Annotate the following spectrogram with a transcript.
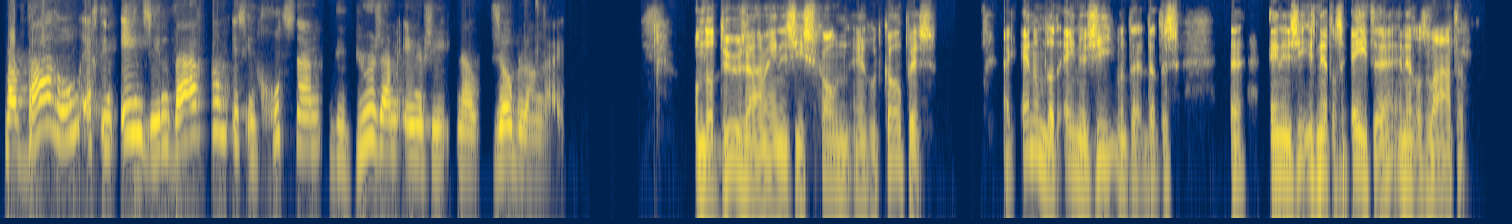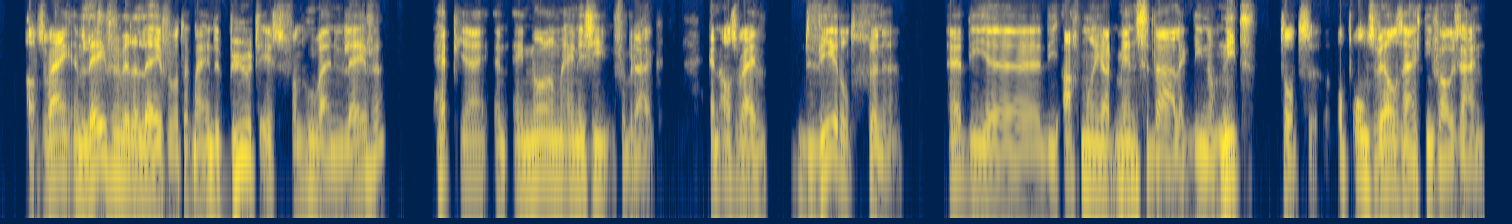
Maar waarom, echt in één zin, waarom is in godsnaam die duurzame energie nou zo belangrijk? Omdat duurzame energie schoon en goedkoop is. En omdat energie, want dat is, uh, energie is net als eten en net als water. Als wij een leven willen leven wat ook maar in de buurt is van hoe wij nu leven, heb jij een enorm energieverbruik. En als wij de wereld gunnen, hè, die, uh, die 8 miljard mensen dadelijk, die nog niet tot op ons welzijnsniveau zijn,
